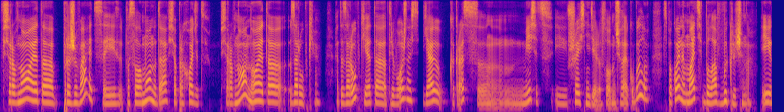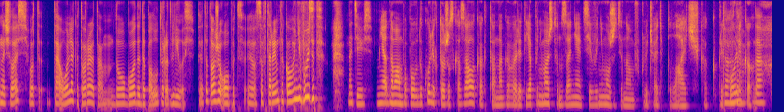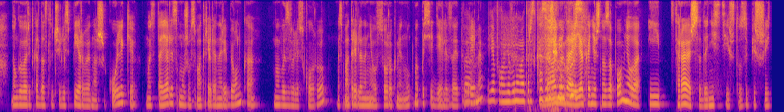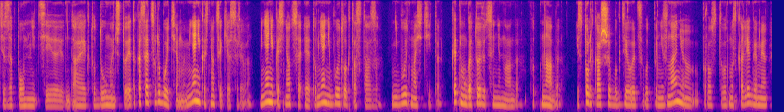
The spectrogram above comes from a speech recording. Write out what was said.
все равно это проживается, и по Соломону, да, все проходит все равно, но это зарубки. Это зарубки, это тревожность. Я как раз э, месяц и шесть недель, условно, человеку было. Спокойно мать была выключена. И началась вот та Оля, которая там до года, до полутора длилась. Это тоже опыт. Э, со вторым такого не будет, надеюсь. Мне одна мама по поводу колик тоже сказала как-то. Она говорит, я понимаю, что на занятии вы не можете нам включать плач, как при да, коликах. Да, да. Но, говорит, когда случились первые наши колики, мы стояли с мужем, смотрели на ребенка, мы вызвали скорую, мы смотрели на него 40 минут, мы посидели за это да, время. Я помню, вы нам это рассказывали. Да, да, да, я, конечно, запомнила. И стараешься донести, что запишите, запомните, да, и кто думает, что это касается любой темы. Меня не коснется кесарева, меня не коснется это, у меня не будет лактостаза, не будет мастита. К этому готовиться не надо. Вот надо. И столько ошибок делается вот по незнанию, просто вот мы с коллегами,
